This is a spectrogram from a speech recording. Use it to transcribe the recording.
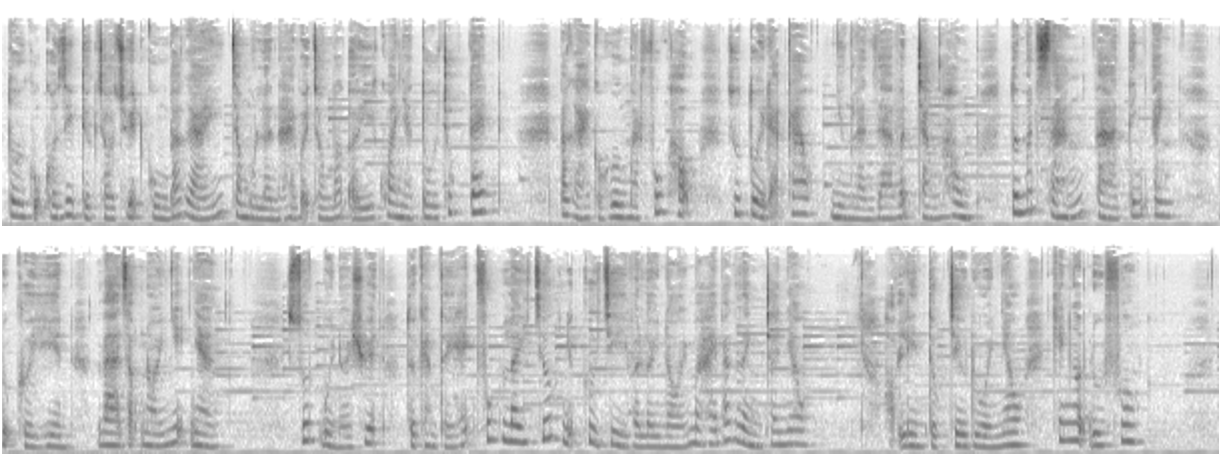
Tôi cũng có dịp được trò chuyện cùng bác gái Trong một lần hai vợ chồng bác ấy qua nhà tôi chúc Tết. Bác gái có gương mặt phúc hậu Dù tuổi đã cao nhưng làn da vẫn trắng hồng Đôi mắt sáng và tinh anh Nụ cười hiền và giọng nói nhẹ nhàng. Suốt buổi nói chuyện tôi cảm thấy hạnh phúc lây trước những cử chỉ và lời nói mà hai bác dành cho nhau. Họ liên tục trêu đùa nhau, khen ngợi đối phương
